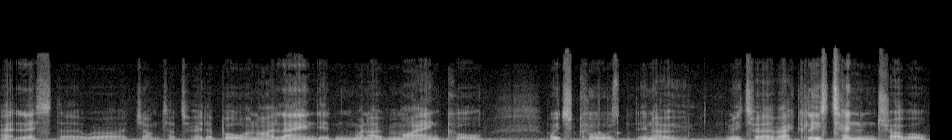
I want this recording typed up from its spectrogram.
at Leicester where I jumped up to hit a ball and I landed and went over my ankle, which caused, you know, me to have Achilles tendon trouble.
